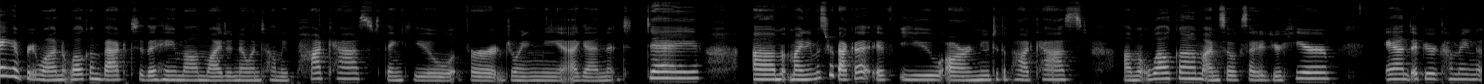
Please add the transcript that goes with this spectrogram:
Hey everyone, welcome back to the Hey Mom, Why Did No One Tell Me podcast. Thank you for joining me again today. Um, my name is Rebecca. If you are new to the podcast, um, welcome. I'm so excited you're here. And if you're coming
